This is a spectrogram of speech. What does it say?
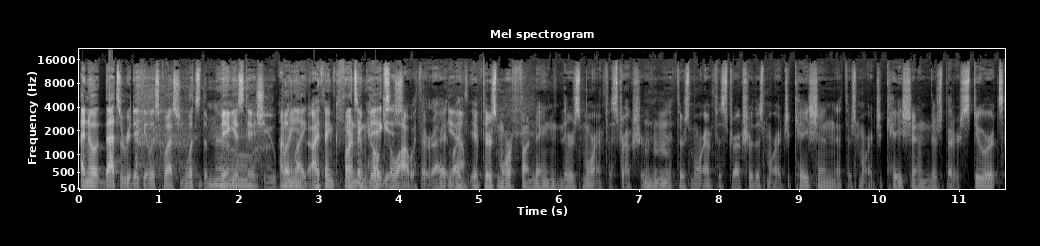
I know that's a ridiculous question. What's the biggest issue? I mean, I think a funding big helps a lot with it, right? Yeah. Like if there's more funding, there's more infrastructure. Mm-hmm. If there's more infrastructure, there's more education. If there's more education, there's better stewards.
